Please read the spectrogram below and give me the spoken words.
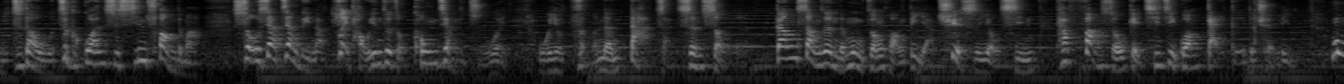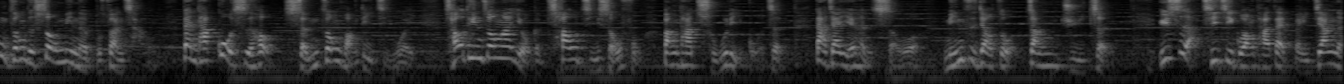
你知道我这个官是新创的吗？手下将领啊最讨厌这种空降的职位，我又怎么能大展身手呢？”刚上任的穆宗皇帝啊，确实有心，他放手给戚继光改革的权利。穆宗的寿命呢不算长。但他过世后，神宗皇帝即位，朝廷中啊有个超级首辅帮他处理国政，大家也很熟哦，名字叫做张居正。于是啊，戚继光他在北疆呢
